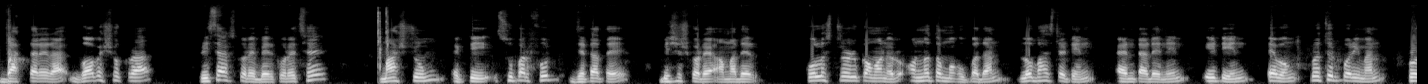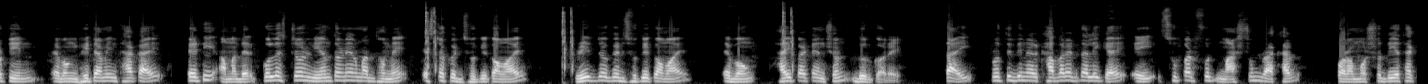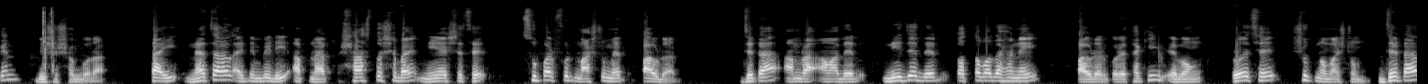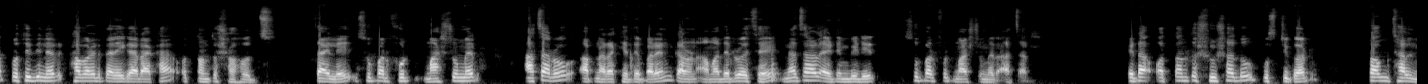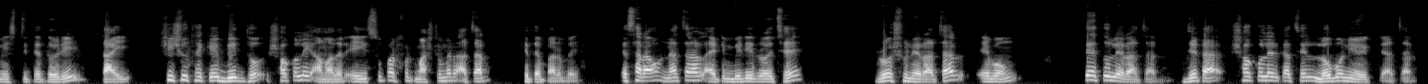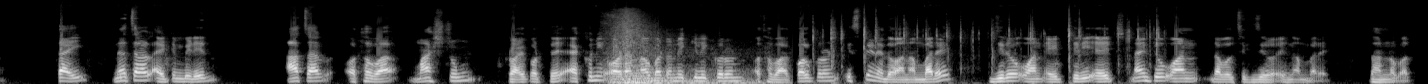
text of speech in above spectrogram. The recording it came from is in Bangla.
ডাক্তারেরা, গবেষকরা রিসার্চ করে বের করেছে মাশরুম একটি সুপারফুড যেটাতে বিশেষ করে আমাদের কোলেস্টেরল কমানোর অন্যতম উপাদান লোভাস্টেটিন অ্যান্টাডেনিন ইটিন এবং প্রচুর পরিমাণ প্রোটিন এবং ভিটামিন থাকায় এটি আমাদের কোলেস্টেরল নিয়ন্ত্রণের মাধ্যমে স্ট্রোকের ঝুঁকি কমায়, হৃদরোগের ঝুঁকি কমায় এবং হাইপারটেনশন দূর করে। তাই প্রতিদিনের খাবারের তালিকায় এই সুপারফুড মাশরুম রাখার পরামর্শ দিয়ে থাকেন বিশেষজ্ঞরা। তাই ন্যাচারাল আইটেম বিডি আপনার স্বাস্থ্য সেবায় নিয়ে এসেছে সুপারফুড মাশরুমের পাউডার, যেটা আমরা আমাদের নিজেদের তত্ত্বাবধানেই পাউডার করে থাকি এবং রয়েছে শুকনো মাশরুম, যেটা প্রতিদিনের খাবারের তালিকা রাখা অত্যন্ত সহজ। চাইলে সুপারফুড মাশরুমের আচারও আপনারা খেতে পারেন, কারণ আমাদের রয়েছে ন্যাচারাল আইটেম বিডির সুপারফুড মাশরুমের আচার। এটা অত্যন্ত সুস্বাদু, পুষ্টিকর, টক ঝাল মিষ্টিতে তৈরি, তাই শিশু থেকে বৃদ্ধ সকলেই আমাদের এই সুপারফুড মাশরুমের আচার খেতে পারবে। এছাড়াও ন্যাচারাল আইটেম বিডির রয়েছে, রসুনের আচার এবং তেঁতুলের আচার, যেটা সকলের কাছে লোভনীয় একটি আচার। তাই ন্যাচারাল আইটেম বিডির আচার অথবা মাশরুম ক্রয় করতে এখনই অর্ডার নাও বাটনে ক্লিক করুন অথবা কল করুন স্ক্রিনে দেওয়া নাম্বারে zero one eight three eight nine two one double six zero এই নাম্বারে। ধন্যবাদ।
